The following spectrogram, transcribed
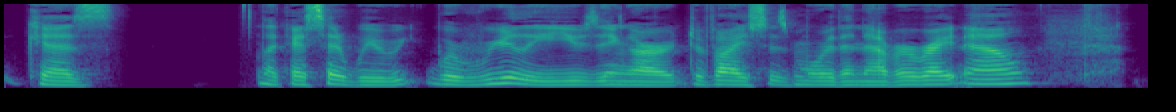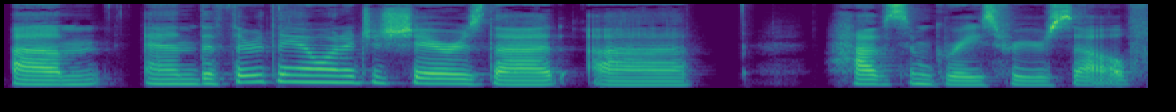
Because, like I said, we, we're really using our devices more than ever right now. Um, and the third thing I want to share is that uh, have some grace for yourself.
